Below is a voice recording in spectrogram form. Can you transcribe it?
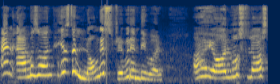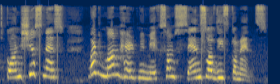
And Amazon is the longest river in the world. I almost lost consciousness, but mum helped me make some sense of these comments.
